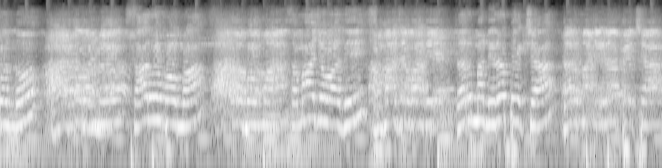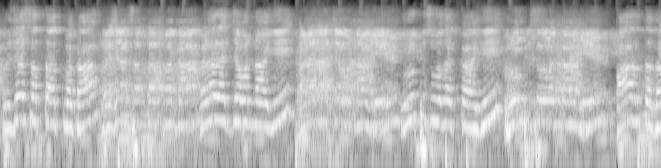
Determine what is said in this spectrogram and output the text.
ಭಾರತವನ್ನು ಭಾರತವನ್ನು ಸಾರ್ವಭೌಮ ಸಾರ್ವಭೌಮ ಸಮಾಜವಾದಿ ಸಮಾಜವಾದಿ ಧರ್ಮ ನಿರಪೇಕ್ಷ ಧರ್ಮ ನಿರಪೇಕ್ಷ ಪ್ರಜಾಸತ್ತಾತ್ಮಕ ಪ್ರಜಾಸತ್ತಾತ್ಮಕ ಗಣರಾಜ್ಯವನ್ನಾಗಿ ಗಣರಾಜ್ಯವನ್ನಾಗಿ ರೂಪಿಸುವುದಕ್ಕಾಗಿ ರೂಪಿಸುವುದಕ್ಕಾಗಿ ಭಾರತದ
